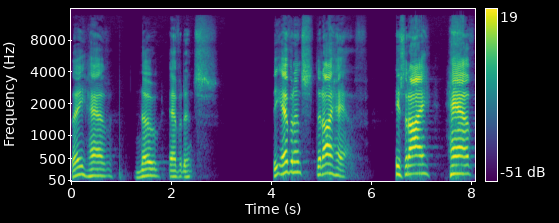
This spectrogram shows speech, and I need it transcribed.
they have no evidence the evidence that I have is that I have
